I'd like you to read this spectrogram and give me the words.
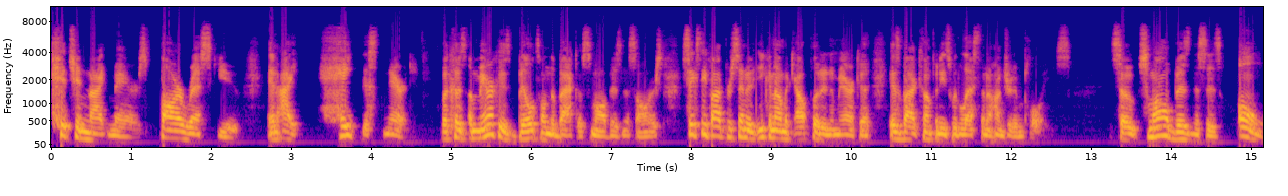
kitchen nightmares, bar rescue. And I hate this narrative because America is built on the back of small business owners. 65% of economic output in America is by companies with less than 100 employees. So small businesses own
